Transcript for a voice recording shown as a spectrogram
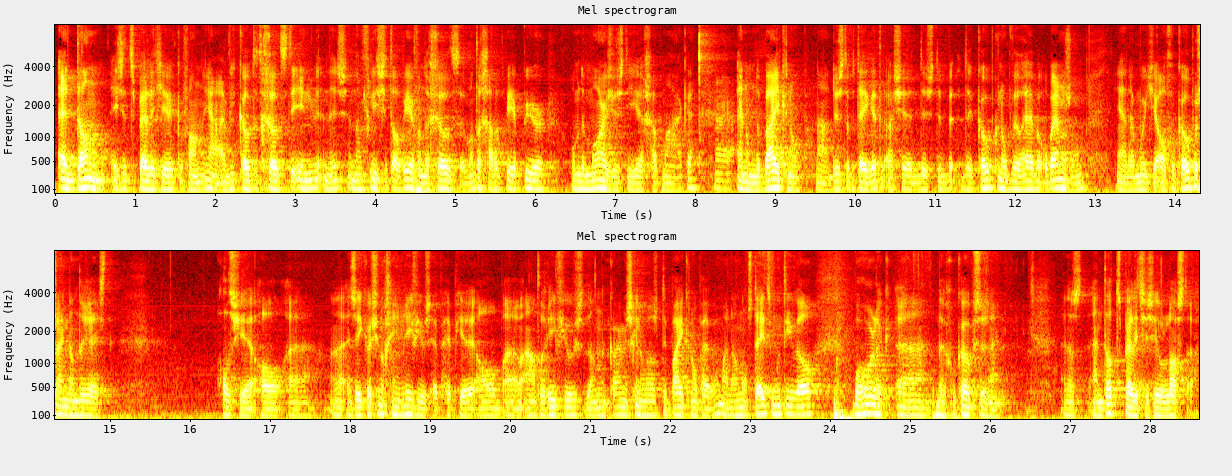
En dan is het spelletje van ja, wie koopt het grootste in. En dan verlies je het alweer van de grootste. Want dan gaat het weer puur om de marges die je gaat maken. ja. En om de bijknop. Nou, dus dat betekent als je dus de, de koopknop wil hebben op Amazon, ja, dan moet je al goedkoper zijn dan de rest. Als je al uh, en zeker als je nog geen reviews hebt, heb je al uh, een aantal reviews, dan kan je misschien nog wel eens de buy-knop hebben, maar dan nog steeds moet die wel behoorlijk uh, de goedkoopste zijn. En dat, en dat, spelletje is heel lastig.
